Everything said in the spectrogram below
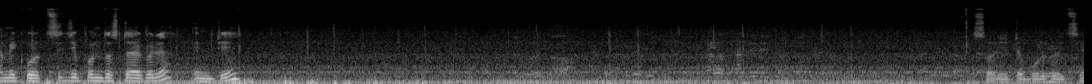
আমি করছি যে পঞ্চাশ টাকা করে এন্ট্রি সরি এটা ভুল হয়েছে।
